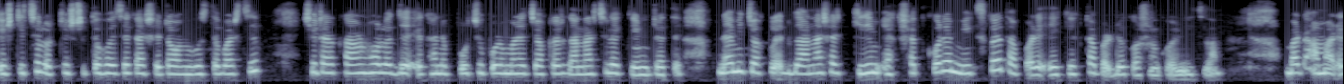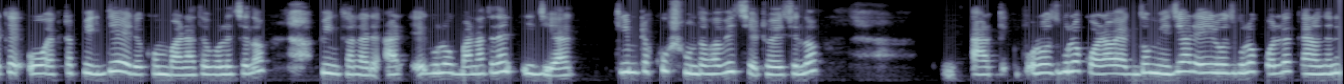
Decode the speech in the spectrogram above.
টেস্টি ছিল, টেস্টি তো হয়েছে কা সেটাও আমি বুঝতে পারছি। সেটার কারণ হলো যে এখানে প্রচুর পরিমাণে চকলেট গানাশ ছিল ক্রিমটাতে। মানে আমি চকলেট গানাশ আর ক্রিম একসাথে করে মিক্স করে তারপরে এই কেকটা আবার ডেকোরেশন করে নিয়েছিলাম। বাট আমার একে, ও একটা পিক দিয়ে এরকম বানাতে বলেছিল, পিঙ্ক কালারে। আর এগুলো বানাতে দেন ইজি, আর ক্রিমটা খুব সুন্দরভাবেই সেট হয়েছিল। আর রোজগুলো করাও একদম ইজি আর এই রোজগুলো করলে কেন জানি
